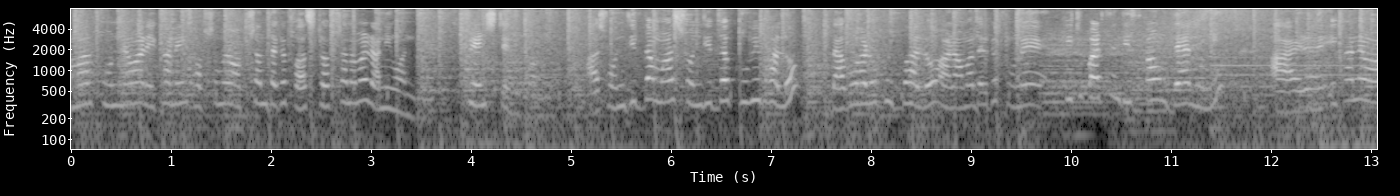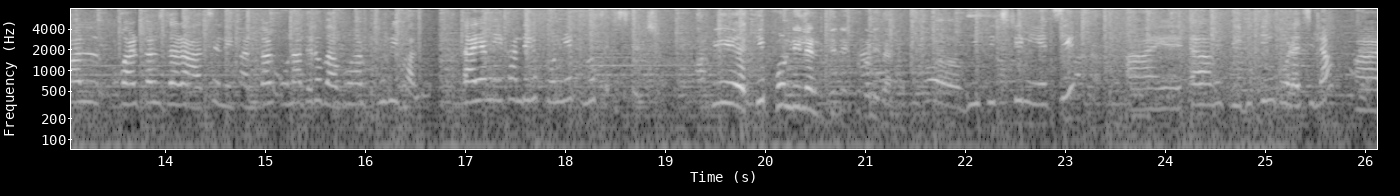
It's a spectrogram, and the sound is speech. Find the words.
আমার ফোন নেওয়ার এখানেই সবসময় অপশান থাকে। ফার্স্ট অপশান আমার রানীগঞ্জে ফ্রেন্ডস টেলিকম আর সঞ্জীবদা মাস সঞ্জীবদা খুবই ভালো, ব্যবহারও খুব ভালো, আর আমাদেরকে ফোনে কিছু পার্সেন্ট ডিসকাউন্ট দেন উনি আর এখানে অল ওয়ার্কার্স যারা আছেন এখানকার, ওনাদেরও ব্যবহার খুবই ভালো। তাই আমি এখান থেকে ফোন নিয়ে পুরো স্যাটিসফ্যাকশন আপনি কি ফোন নিলেন? যদি একটুখানি দেখান ভি সিক্সটি নিয়েছি। এটা আমি প্রি বুকিং করেছিলাম আর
